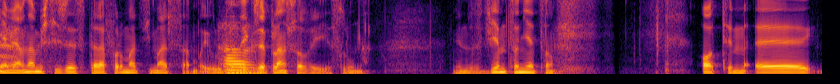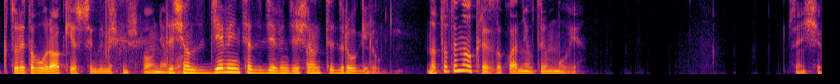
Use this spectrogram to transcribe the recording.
Nie, miałem na myśli, że jest w terraformacji Marsa, mojej ulubionej A. grze planszowej jest Luna. Więc wiem co nieco o tym. E, który to był rok jeszcze, gdybyś mi przypomniał? bo- 1992. Drugi. No to ten okres dokładnie, o którym mówię. W sensie...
